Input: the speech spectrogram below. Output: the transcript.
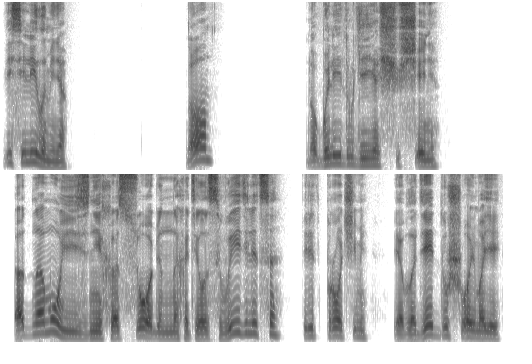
веселила меня. Но, но были и другие ощущения. Одному из них особенно хотелось выделиться перед прочими и овладеть душой моей,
